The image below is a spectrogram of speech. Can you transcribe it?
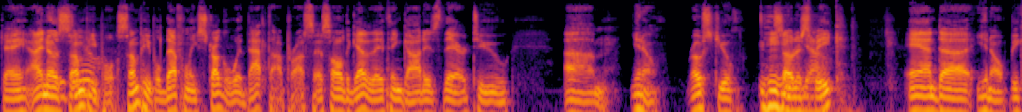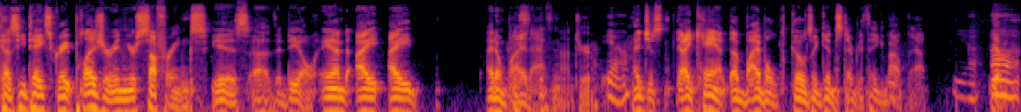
Okay. I know some do. people, some people definitely struggle with that thought process altogether. They think God is there to, um, you know, roast you, so to Yeah. speak. And, uh, you know, because he takes great pleasure in your sufferings is, uh, the deal. And I, I, I don't buy that. It's not true. Yeah. I just, I can't. The Bible goes against everything about that. Yeah. Uh,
